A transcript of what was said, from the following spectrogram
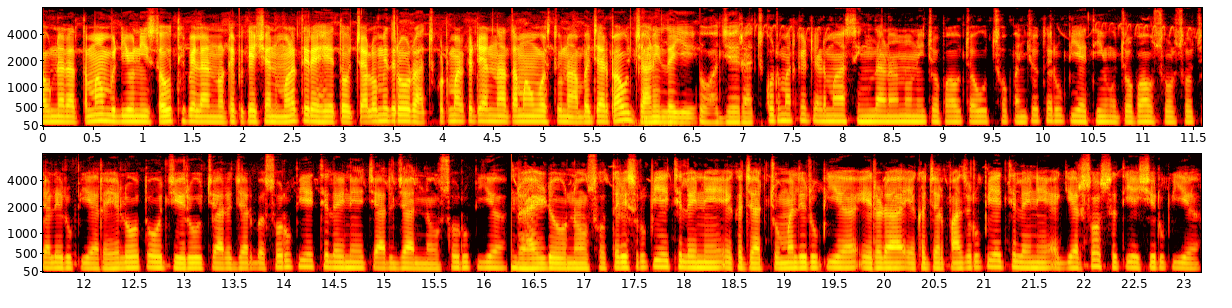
આવનારા તમામ વિડીયોની સૌથી પહેલાં નોટિફિકેશન મળતી રહે. તો ચાલો મિત્રો, રાજકોટ માર્કેટ યાર્ડના તમામ વસ્તુના બજાર ભાવ જાણી લઈએ. તો આજે રાજકોટ માર્કેટ યાર્ડમાં સિંગદાણાનો નીચો ભાવ ચૌદસો પંચોતેર રૂપિયાથી ઊંચો ભાવ સોળસો ચાલીસ રૂપિયા રહેલો હતો. જીરું ચાર હજાર બસો રૂપિયાથી લઈને ચાર હજાર નવસો રૂપિયા રાયડો નવસો ત્રીસ રૂપિયાથી લઈને એક હજાર ચુમ્માલીસ રૂપિયા એરડા એક હજાર પાંચ રૂપિયાથી લઈને અગિયારસો સત્યાસી રૂપિયા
